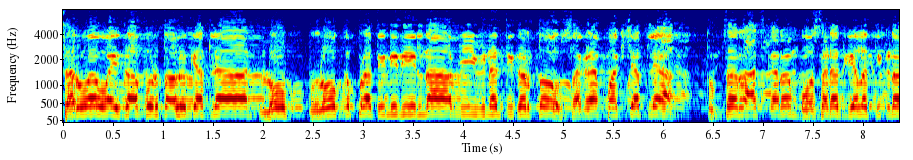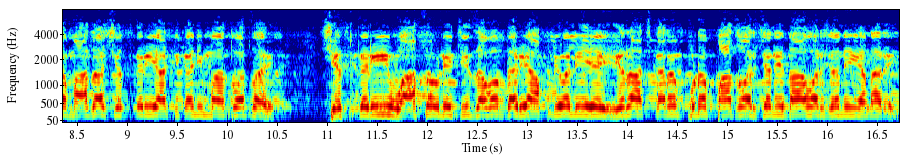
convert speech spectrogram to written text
सर्व वैजापूर तालुक्यातल्या लोक लोकप्रतिनिधींना मी विनंती करतो सगळ्या पक्षातल्या तुमचं राजकारण भोसड्यात गेलं तिकडं माझा शेतकरी या ठिकाणी महत्त्वाचा आहे. शेतकरी वाचवण्याची जबाबदारी आपलीवाली आहे. हे राजकारण पुढे पाच वर्षांनी दहा वर्षांनी येणार आहे.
